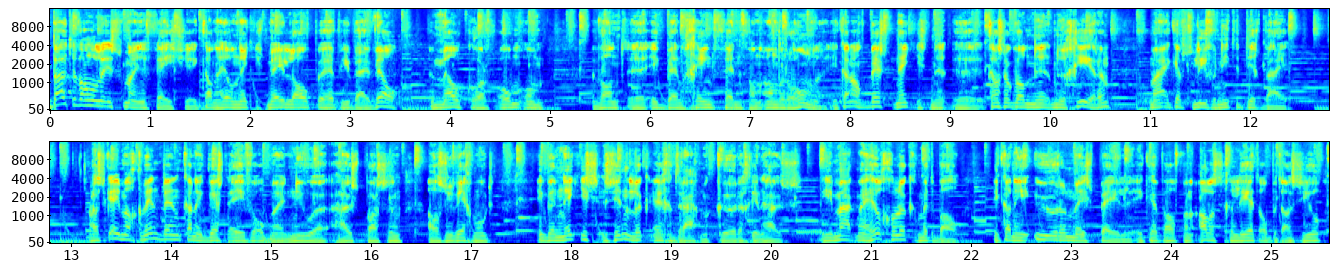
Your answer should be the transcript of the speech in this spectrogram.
Buitenwandelen is voor mij een feestje. Ik kan heel netjes meelopen, heb hierbij wel een melkkorf om... om want uh, ik ben geen fan van andere honden. Ik kan ook best netjes, uh, kan ze ook wel negeren... maar ik heb ze liever niet te dichtbij. Als ik eenmaal gewend ben, kan ik best even op mijn nieuwe huis passen als u weg moet. Ik ben netjes, zindelijk en gedraag me keurig in huis. Je maakt me heel gelukkig met de bal. Ik kan hier uren mee spelen. Ik heb al van alles geleerd op het asiel...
